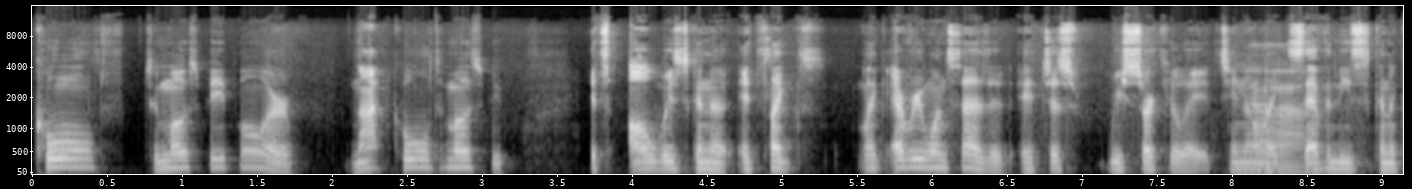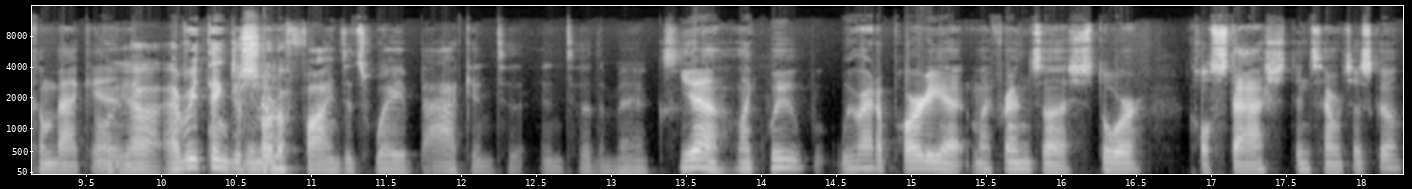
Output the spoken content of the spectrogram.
cool to most people or not cool to most people, it's always gonna. It's like like everyone says, it it just recirculates. You know, Yeah. like '70s is gonna come back in. Oh yeah, everything just sort know? of finds its way back into into the mix. Yeah, like we we were at a party at my friend's uh, store called Stashed in San Francisco.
